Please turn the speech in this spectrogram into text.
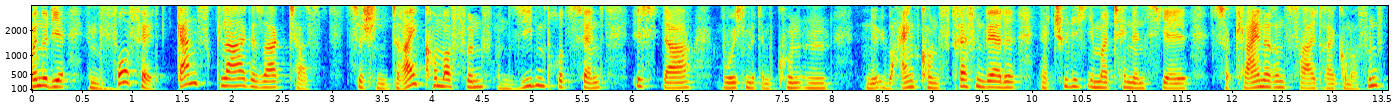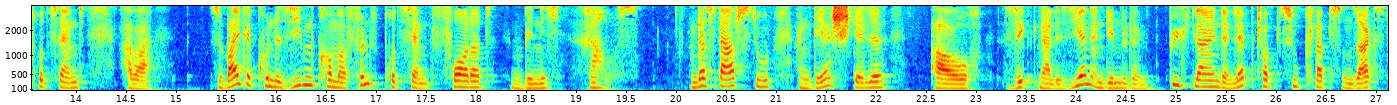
wenn du dir im Vorfeld ganz klar gesagt hast, zwischen 3,5 und 7 Prozent ist da, wo ich mit dem Kunden eine Übereinkunft treffen werde. Natürlich immer tendenziell zur kleineren Zahl 3,5 Prozent. Aber sobald der Kunde 7,5 Prozent fordert, bin ich raus. Und das darfst du an der Stelle auch signalisieren, indem du dein Büchlein, dein Laptop zuklappst und sagst,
